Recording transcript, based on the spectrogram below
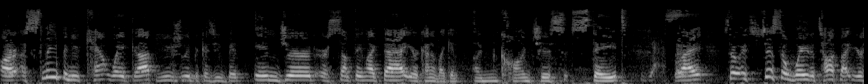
are asleep and you can't wake up, usually because you've been injured or something like that. You're kind of like an unconscious state. Yes. Right? So, it's just a way to talk about you're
